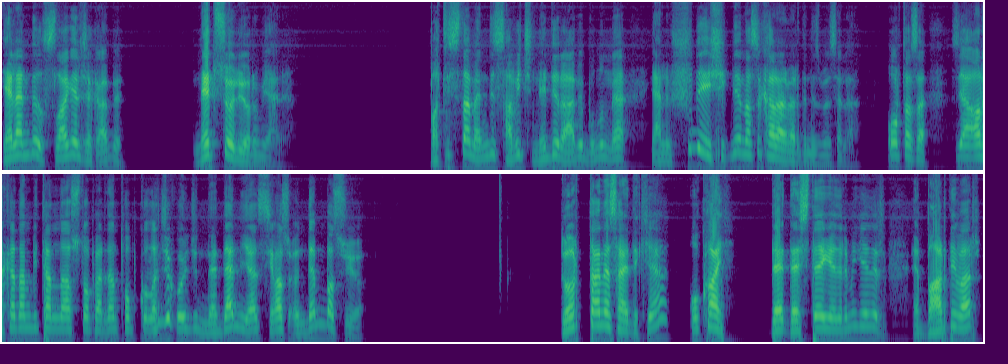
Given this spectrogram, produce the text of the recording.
Gelen de ıslığa gelecek abi. Net söylüyorum yani. Batista Mendy Savic nedir abi? Bunun ne? Yani şu değişikliğe nasıl karar verdiniz mesela? Orta. Ya arkadan bir tane daha stoperden top kullanacak oyuncu neden ya? Sivas önde mi basıyor? Dört tane saydık ya. Okay. De desteğe gelir mi? Gelir. E Bardi var.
